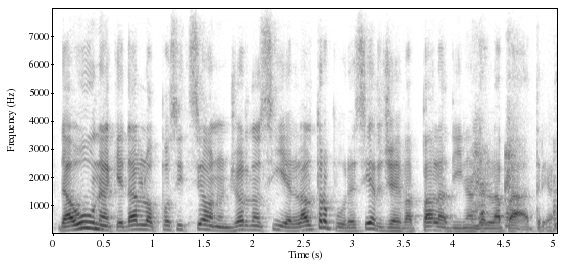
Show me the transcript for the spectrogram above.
da una che dall'opposizione un giorno sì e l'altro pure si ergeva paladina della patria.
